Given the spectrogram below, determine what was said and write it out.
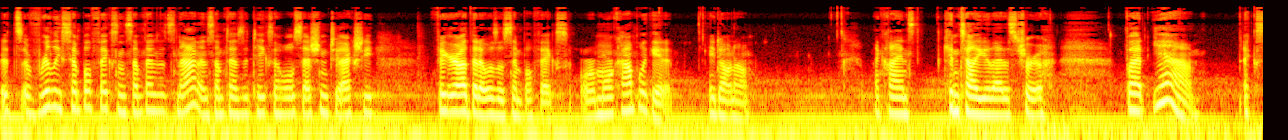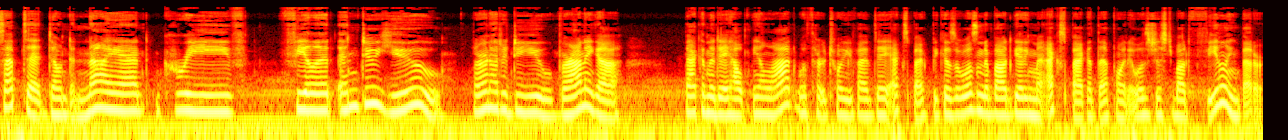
it's a really simple fix and sometimes it's not. And sometimes it takes a whole session to actually figure out that it was a simple fix or more complicated. I don't know. My clients can tell you that is true. But yeah, accept it. Don't deny it. Grieve, feel it, and do you. Learn how to do you. Veronica, back in the day, helped me a lot with her 25 day ex back because it wasn't about getting my ex back at that point. It was just about feeling better.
